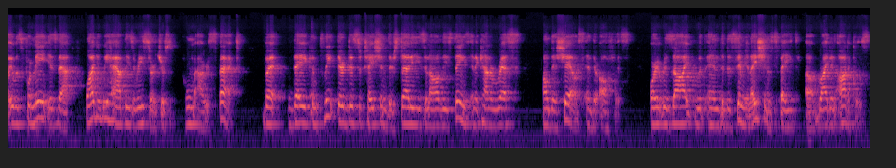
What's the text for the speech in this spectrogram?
it was for me is that why do we have these researchers whom I respect, but they complete their dissertation, their studies, and all these things, and it kind of rests on their shelves in their office, or it resides within the dissemination space of writing articles.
